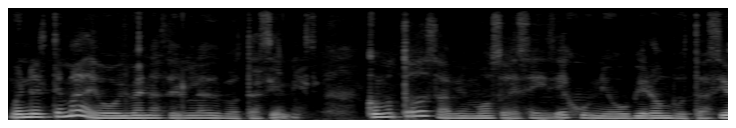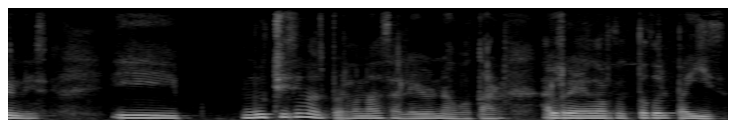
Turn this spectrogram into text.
Bueno, el tema de hoy van a ser las votaciones. Como todos sabemos, el 6 de junio hubieron votaciones y muchísimas personas salieron a votar alrededor de todo el país.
